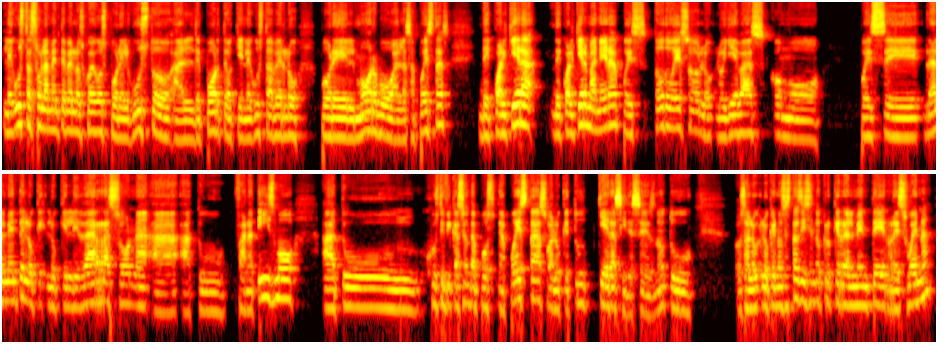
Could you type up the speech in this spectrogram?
le gusta solamente ver los juegos por el gusto al deporte o a quien le gusta verlo por el morbo a las apuestas, de cualquiera, de cualquier manera, pues todo eso lo, llevas como, pues eh, realmente lo que, lo que le da razón a, a tu fanatismo, a tu justificación de, apuestas o a lo que tú quieras y desees, ¿no? Tú, o sea, lo, que nos estás diciendo creo que realmente resuena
